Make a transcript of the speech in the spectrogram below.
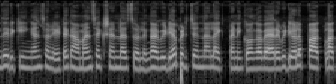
வந்து இருக்கீங்கன்னு சொல்லிட்டு கமெண்ட் செக்ஷனில் சொல்லுங்கள் வீடியோ பிடிச்சிருந்தா லைக் பண்ணிக்கோங்க. வேறு வீடியோவில் பார்க்கலாம்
